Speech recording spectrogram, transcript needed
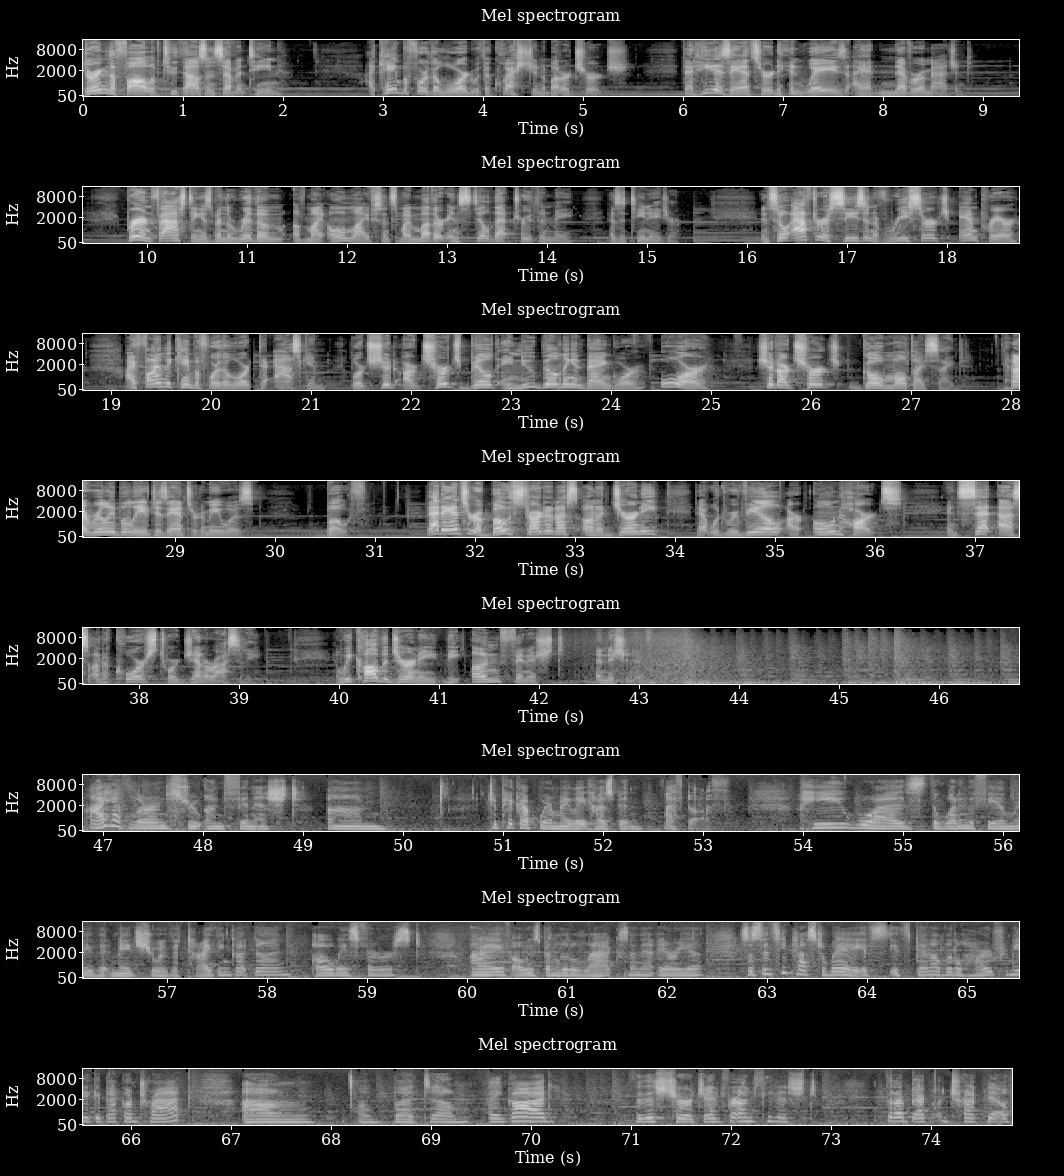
During the fall of 2017, I came before the Lord with a question about our church that He has answered in ways I had never imagined. Prayer and fasting has been the rhythm of my own life since my mother instilled that truth in me as a teenager. And so, after a season of research and prayer, I finally came before the Lord to ask Him, Lord, should our church build a new building in Bangor or should our church go multi site? And I really believed His answer to me was both. That answer of both started us on a journey that would reveal our own hearts and set us on a course toward generosity. And we call the journey the Unfinished Initiative. I have learned through Unfinished um, to pick up where my late husband left off. He was the one in the family that made sure the tithing got done, always first. I've always been a little lax in that area. So since he passed away, it's it's been a little hard for me to get back on track. Um, but um, thank God for this church and for Unfinished that I'm back on track now.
